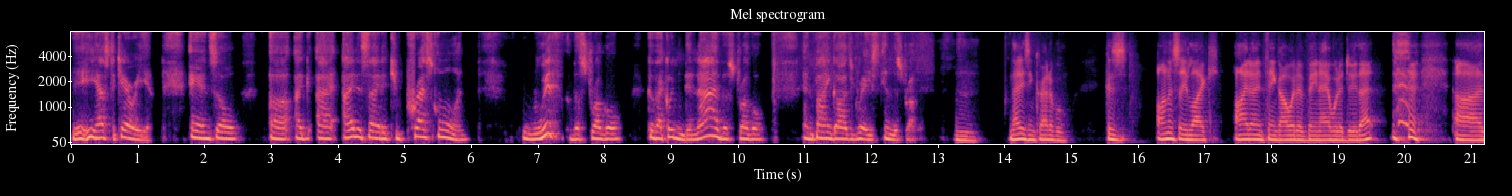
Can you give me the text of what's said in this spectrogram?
he has to carry you. And so uh, I, I, I decided to press on with the struggle because I couldn't deny the struggle and find God's grace in the struggle. Mm, that is incredible. Because honestly, like, I don't think I would have been able to do that. uh,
